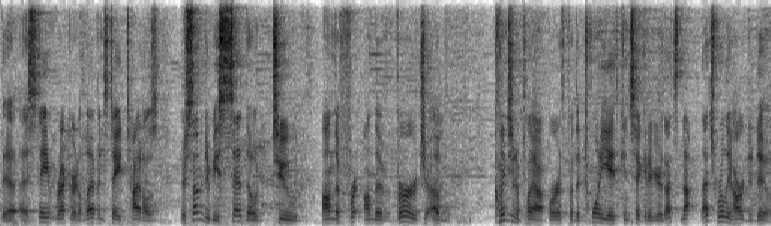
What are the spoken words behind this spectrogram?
the a state record 11 state titles, there's something to be said though to on the fr- on the verge of clinching a playoff berth for the 28th consecutive year. That's not that's really hard to do.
